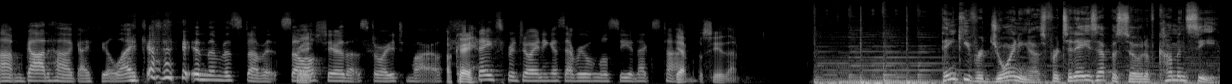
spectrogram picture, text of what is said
um, God hug, I feel like, in the midst of it. So Great. I'll share that story tomorrow. okay. Thanks for joining us, everyone. We'll see you next time. Yep. We'll see you then. Thank you for joining us for today's episode of Come and See,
